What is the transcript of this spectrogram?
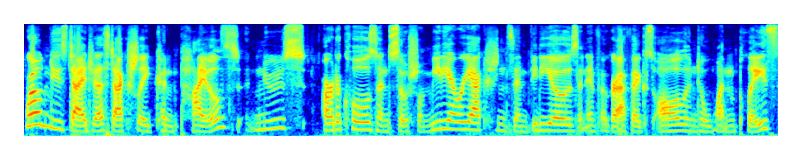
World News Digest actually compiles news articles and social media reactions and videos and infographics all into one place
